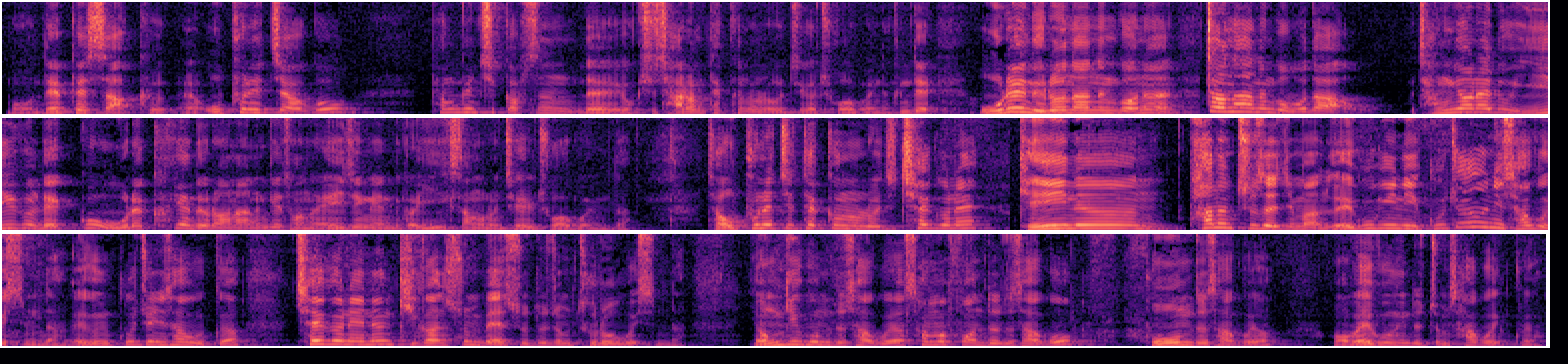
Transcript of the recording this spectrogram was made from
뭐 네페스 아크 네, 오픈엣지하고 평균치 값은 네 역시 자람 테크놀로지가 좋아 보이는 근데 올해 늘어나는 거는 전환하는 것보다 작년에도 이익을 냈고 올해 크게 늘어나는 게 저는 에이직랜드가 이익상으로는 제일 좋아 보입니다. 자, 오픈 엣지 테크놀로지 최근에 개인은 파는 추세지만 외국인이 꾸준히 사고 있습니다. 외국인 꾸준히 사고 있고요. 최근에는 기관 순 매수도 좀 들어오고 있습니다. 연기금도 사고요. 사모펀드도 사고 보험도 사고요. 어, 외국인도 좀 사고 있고요.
